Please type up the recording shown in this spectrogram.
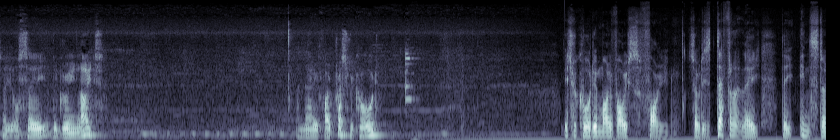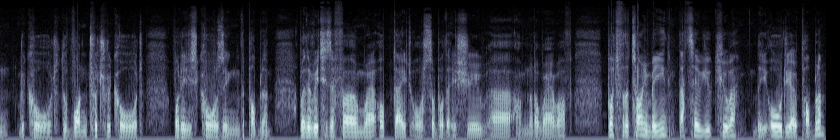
so you'll see the green light. And now if I press record, it's recording my voice fine. So it is definitely the instant record, the one touch record, what is causing the problem. Whether it is a firmware update or some other issue, uh, I'm not aware of. But for the time being, that's how you cure the audio problem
